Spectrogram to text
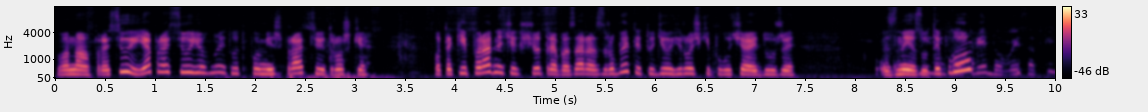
Вона працює, я працюю. Ну і тут поміж працею трошки отакий порадничок, що треба зараз зробити. Тоді огірочки получають дуже знизу тепло. За три до висадки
